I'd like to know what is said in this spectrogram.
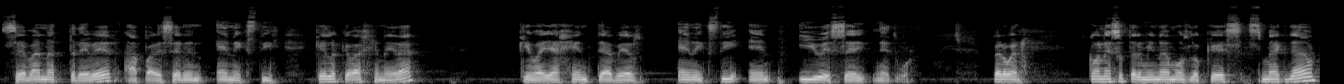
se van a atrever a aparecer en NXT. ¿Qué es lo que va a generar? Que vaya gente a ver NXT en USA Network. Pero bueno, con eso terminamos lo que es SmackDown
